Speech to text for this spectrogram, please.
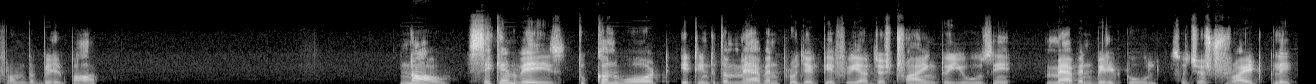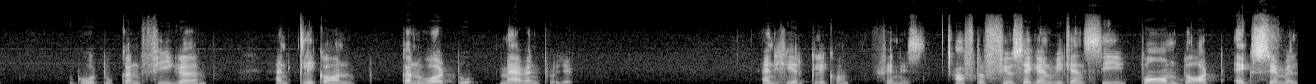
from the build path. Now, second way is to convert it into the Maven project if we are just trying to use a Maven build tool. So just right click, go to configure and click on convert to Maven project. And here click on finish. After few seconds, we can see pom.xml.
